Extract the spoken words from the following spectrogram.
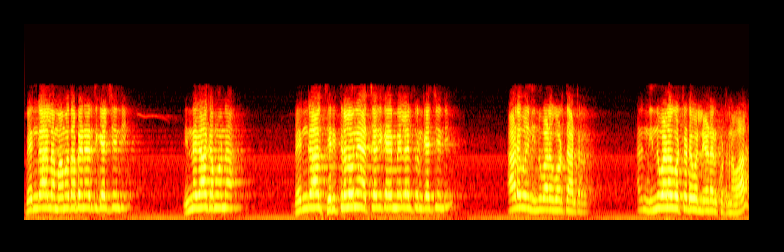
బెంగాల్లో మమతా బెనర్జీ గెలిచింది. నిన్నగాక మొన్న బెంగాల్ చరిత్రలోనే అత్యధిక ఎమ్మెల్యేలతో గెలిచింది. ఆడపోయి నిన్ను పడగొడతా అంటారు. అది నిన్ను వడగొట్టడం వాళ్ళు లేడనుకుంటున్నావా?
